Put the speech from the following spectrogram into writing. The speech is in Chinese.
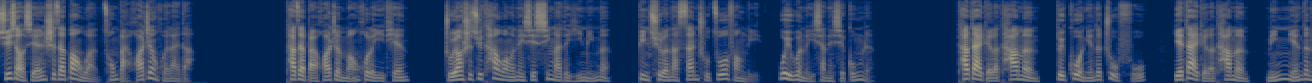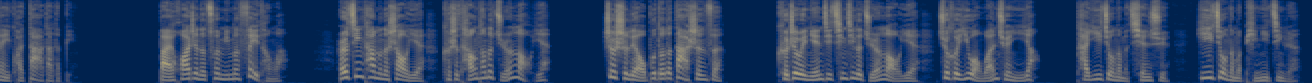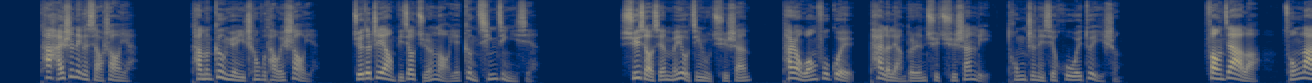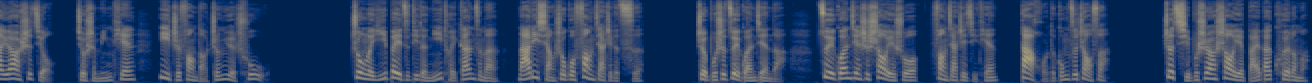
徐小贤是在傍晚从百花镇回来的。他在百花镇忙活了一天，主要是去探望了那些新来的移民们，并去了那三处作坊里慰问了一下那些工人。他带给了他们对过年的祝福，也带给了他们明年的那一块大大的饼。百花镇的村民们沸腾了，而今他们的少爷可是堂堂的举人老爷，这是了不得的大身份。可这位年纪轻轻的举人老爷却和以往完全一样，他依旧那么谦逊，依旧那么平易近人。他还是那个小少爷，他们更愿意称呼他为少爷，觉得这样比较举人老爷更亲近一些。徐小贤没有进入渠山，他让王富贵派了两个人去渠山里通知那些护卫队一声，放假了，从腊月二十九，就是明天，一直放到正月初五。种了一辈子地的泥腿杆子们哪里享受过放假这个词？这不是最关键的，最关键是少爷说放假这几天大伙的工资照算，这岂不是让少爷白白亏了吗？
